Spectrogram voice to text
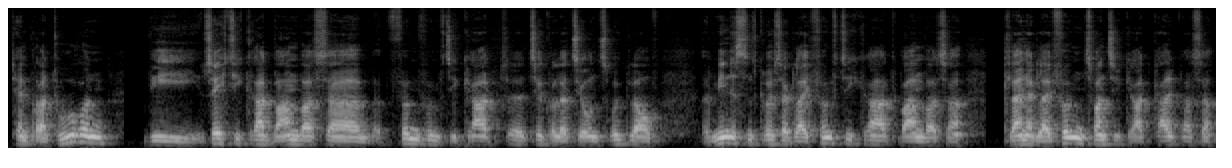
Temperaturen wie 60 Grad Warmwasser, 55 Grad äh, Zirkulationsrücklauf, äh, mindestens größer gleich 50 Grad Warmwasser, kleiner gleich 25 Grad Kaltwasser.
